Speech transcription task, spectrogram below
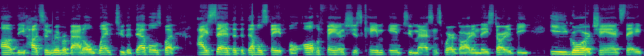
of the Hudson River battle went to the Devils, but I said that the Devils faithful, all the fans just came into Madison Square Garden. They started the Igor chants. They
